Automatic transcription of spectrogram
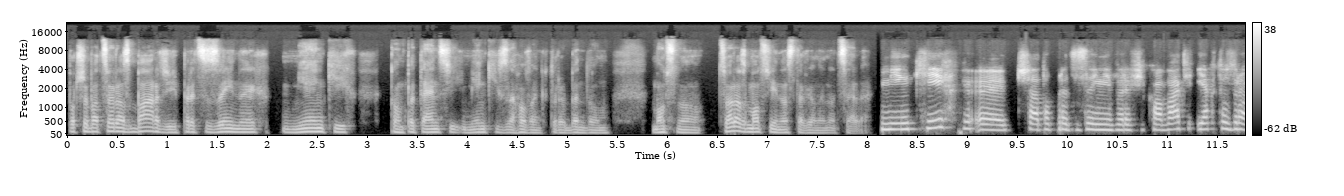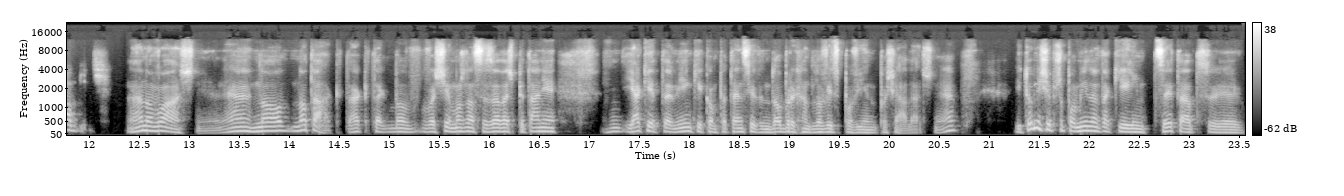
potrzeba coraz bardziej precyzyjnych, miękkich, kompetencji i miękkich zachowań, które będą mocno, coraz mocniej nastawione na cele. Miękkich, y, trzeba to precyzyjnie weryfikować. Jak to zrobić? A no właśnie, nie? No, no tak, tak, tak, bo właściwie można sobie zadać pytanie, jakie te miękkie kompetencje ten dobry handlowiec powinien posiadać, nie? I tu mi się przypomina taki cytat y,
